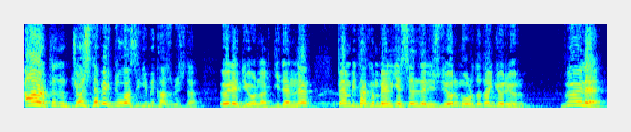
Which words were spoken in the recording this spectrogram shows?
Artın köstebek yuvası gibi kazmışlar. Öyle diyorlar gidenler. Ben bir takım belgeseller izliyorum orada da görüyorum. Böyle.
